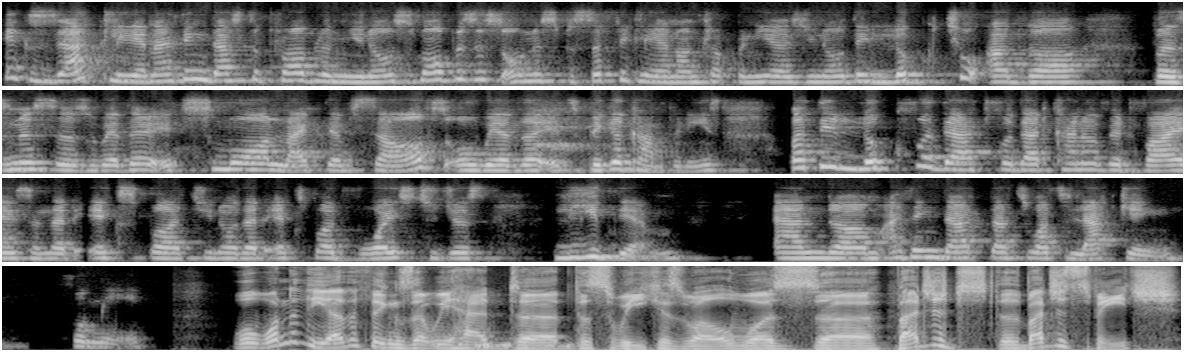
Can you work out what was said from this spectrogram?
Exactly. And I think that's the problem. You know, small business owners specifically and entrepreneurs, you know, they look to other businesses, whether it's small like themselves or whether it's bigger companies, but they look for that, for that kind of advice and that expert, you know, that expert voice to just lead them. And um, I think that that's what's lacking for me. Well, one of the other things that we had uh, this week as well was uh, budget. The budget speech.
